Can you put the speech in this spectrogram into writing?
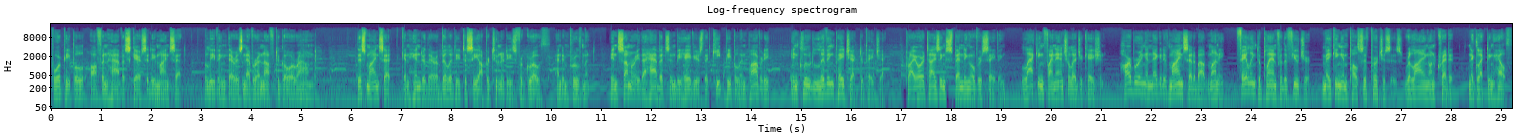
Poor people often have a scarcity mindset, believing there is never enough to go around. This mindset can hinder their ability to see opportunities for growth and improvement. In summary, the habits and behaviors that keep people in poverty include living paycheck to paycheck, prioritizing spending over saving, lacking financial education, harboring a negative mindset about money, failing to plan for the future, making impulsive purchases, relying on credit, neglecting health,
